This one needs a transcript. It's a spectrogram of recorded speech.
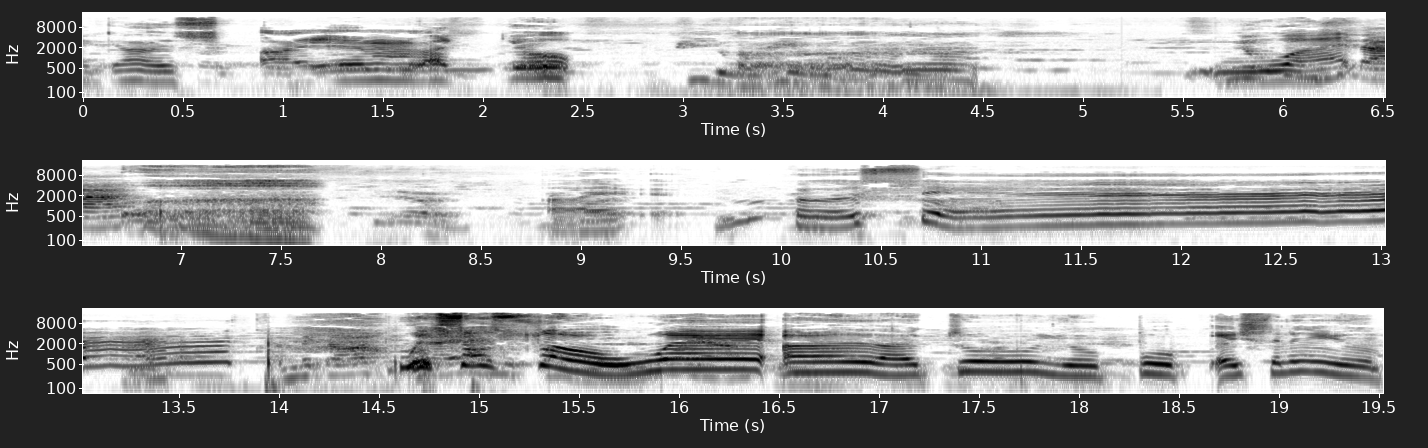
I guess I am like you. What? I am a We said so way I like to you book a selling you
